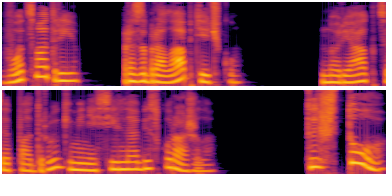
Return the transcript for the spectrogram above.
«Вот смотри, разобрала аптечку». Но реакция подруги меня сильно обескуражила. «Ты что?»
